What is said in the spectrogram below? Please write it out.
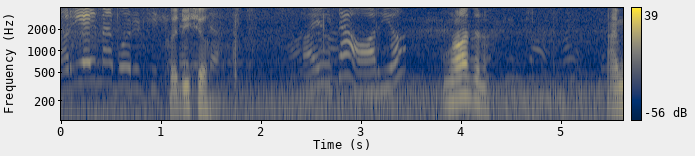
हरियामा बरु ठिक खोइ दिसो है उषा हरियो? हजुर। I'm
